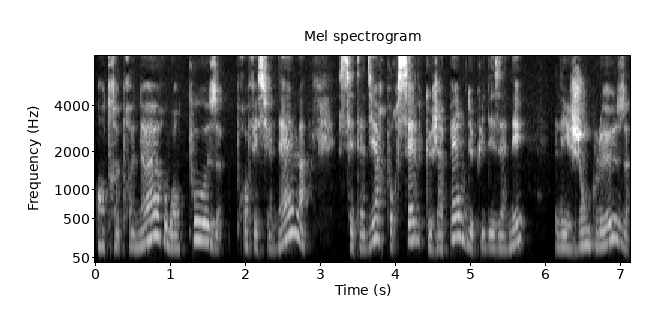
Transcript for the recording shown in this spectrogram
entrepreneurs ou en pause professionnelle, c'est-à-dire pour celles que j'appelle depuis des années les jongleuses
